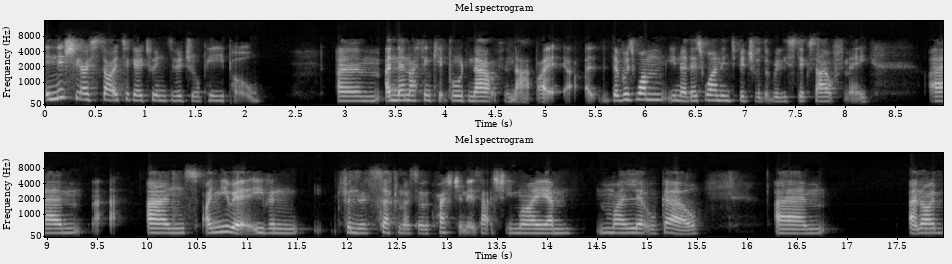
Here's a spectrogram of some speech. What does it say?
initially I started to go to individual people, um, and then I think it broadened out from that. But I, there was one, you know, there's one individual that really sticks out for me, um, and I knew it even from the second I saw the question. It's actually my um my little girl. Um, and I,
